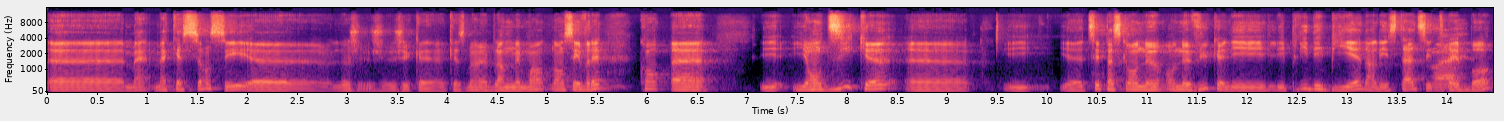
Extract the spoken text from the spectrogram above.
ma, question, c'est, là, j'ai quasiment un blanc de mémoire. Non, c'est vrai qu'ils ont dit que euh, parce qu'on a, on a vu que les, prix des billets dans les stades, c'est très bas.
